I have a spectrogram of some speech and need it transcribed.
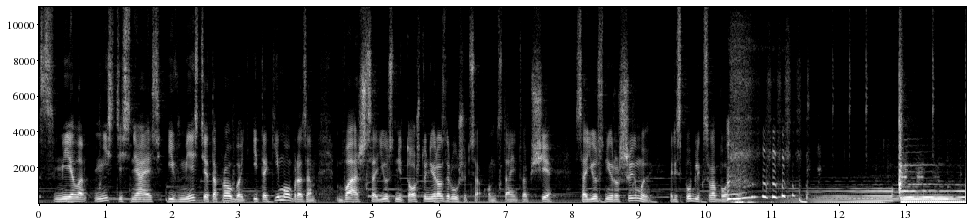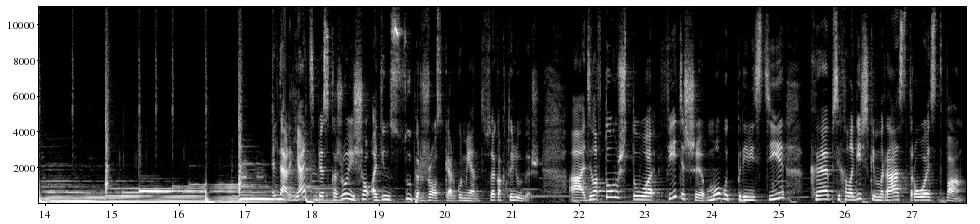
смело, не стесняясь, и вместе это пробовать. И таким образом ваш союз не то, что не разрушится, он станет вообще союз нерушимых республик свободных. Эльдар, я тебе скажу еще один супер жесткий аргумент, все как ты любишь. А, дело в том, что фетиши могут привести к психологическим расстройствам.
